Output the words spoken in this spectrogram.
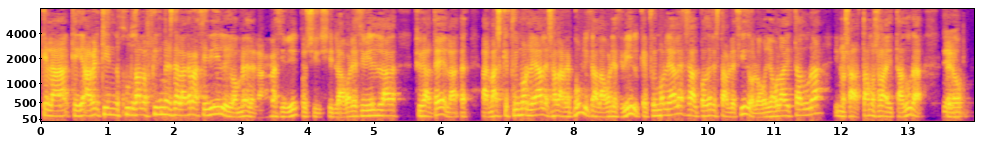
que, la, que a ver quién juzga los crímenes de la guerra civil. Y digo, hombre, de la guerra civil, pues si, si la Guardia Civil, la, fíjate, además que fuimos leales a la República, a la Guardia Civil, que fuimos leales al poder establecido. Luego llegó la dictadura y nos adaptamos a la dictadura. Pero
